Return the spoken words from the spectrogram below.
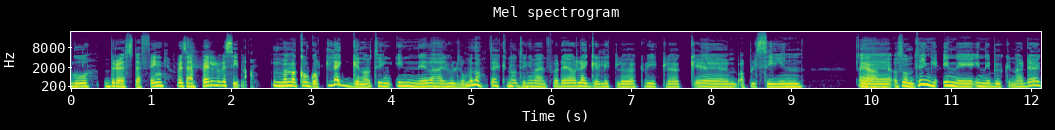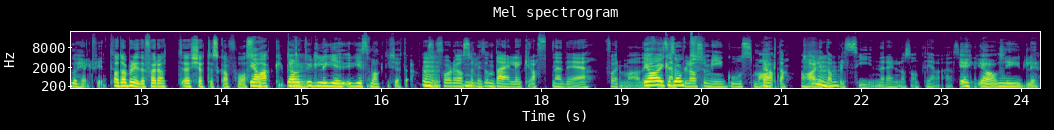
god brødstuffing, for eksempel, ved siden av. Men man kan godt legge noen ting inni det her hulrommet, da. Det er ikke noe Mm. ting i veien for det. Å legge litt løk, hvitløk, eh, appelsin eh, Ja. og sånne ting inni, inni buken der, det går helt fint. Og da blir det for at eh, kjøttet skal få Ja, smak. da Mm. vil det gi, gi smak til kjøttet. Og Mm. så får du også litt sånn deilig kraft nedi forma di, Ja, for eksempel, og som gir god smak, Ja. da. Og ha litt Mm. appelsiner eller noe sånt. Ja, nydelig.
